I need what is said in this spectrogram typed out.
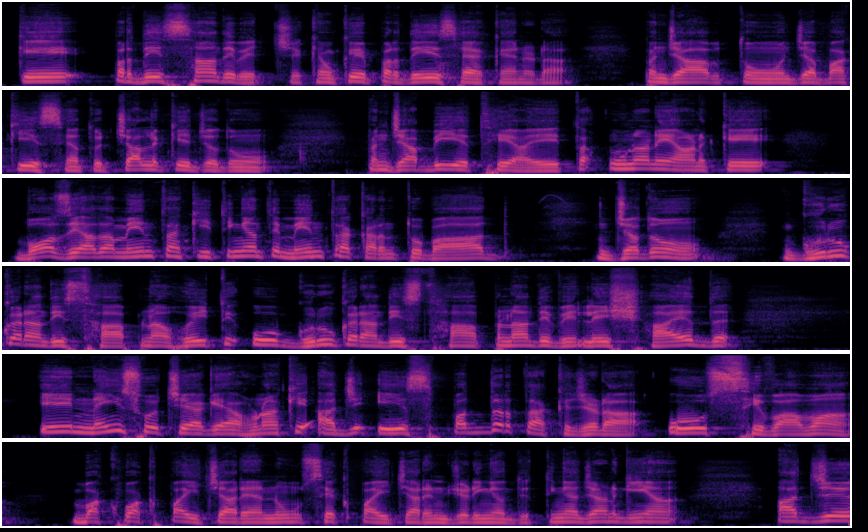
ਕਿ ਪ੍ਰਦੇਸਾਂ ਦੇ ਵਿੱਚ, ਕਿਉਂਕਿ ਪ੍ਰਦੇਸ ਹੈ ਕੈਨੇਡਾ, ਪੰਜਾਬ ਤੋਂ ਜਾਂ ਬਾਕੀ ਹਿੱਸਿਆਂ ਤੋਂ ਚੱਲ ਕੇ ਜਦੋਂ ਪੰਜਾਬੀ ਇੱਥੇ ਆਏ ਤਾਂ ਉਹਨਾਂ ਨੇ ਆਣ ਕੇ ਬਹੁਤ ਜ਼ਿਆਦਾ ਮਿਹਨਤਾਂ ਕੀਤੀਆਂ ਤੇ ਮਿਹਨਤਾਂ ਕਰਨ ਤੋਂ ਬਾਅਦ ਜਦੋਂ ਗੁਰੂ ਘਰਾਂ ਦੀ ਸਥਾਪਨਾ ਹੋਈ ਤੇ ਉਹ ਗੁਰੂ ਘਰਾਂ ਦੀ ਸਥਾਪਨਾ ਦੇ ਵੇਲੇ ਸ਼ਾਇਦ ਇਹ ਨਹੀਂ ਸੋਚਿਆ ਗਿਆ ਹੋਣਾ ਕਿ ਅੱਜ ਇਸ ਪੱਧਰ ਤੱਕ ਜਿਹੜਾ ਉਹ ਸੇਵਾਵਾਂ ਵੱਖ-ਵੱਖ ਭਾਈਚਾਰਿਆਂ ਨੂੰ, ਸਿੱਖ ਭਾਈਚਾਰੇ ਨੂੰ ਜਿਹੜੀਆਂ ਉਹ ਦਿੱਤੀਆਂ ਜਾਣਗੀਆਂ। ਅੱਜ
